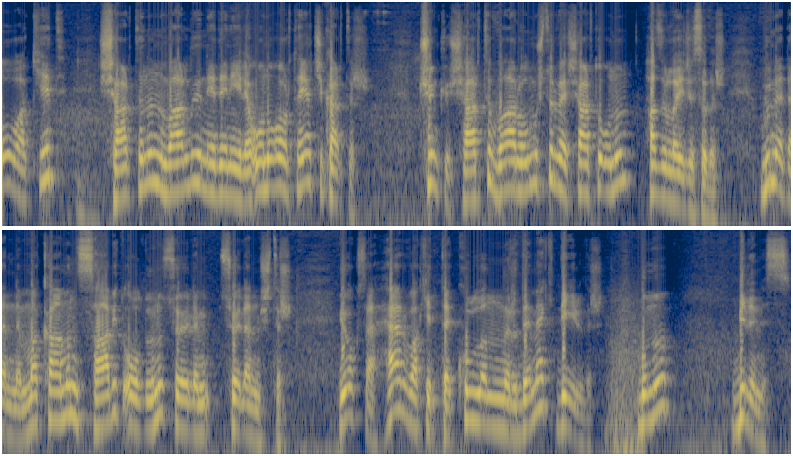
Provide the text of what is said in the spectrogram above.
o vakit şartının varlığı nedeniyle onu ortaya çıkartır. Çünkü şartı var olmuştur ve şartı onun hazırlayıcısıdır. Bu nedenle makamın sabit olduğunu söyle, söylenmiştir. Yoksa her vakitte kullanılır demek değildir. Bunu biliniz.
